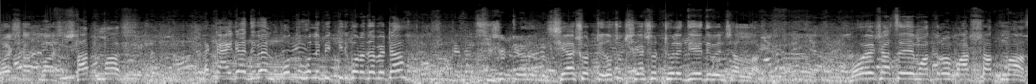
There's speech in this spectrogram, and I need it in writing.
বয়স সাত মাস। সাত মাস। একটা আইডিয়া দিবেন কত হলে বিক্রি করা যাবে এটা? ছেষট্টি হলে ছিয়াষট্টি দর্শক ছিয়াষট্টি হলে দিয়ে দেবেন ইনশাল্লাহ। বয়স আছে মাত্র পাঁচ, সাত মাস।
